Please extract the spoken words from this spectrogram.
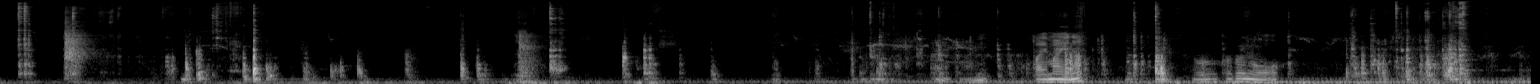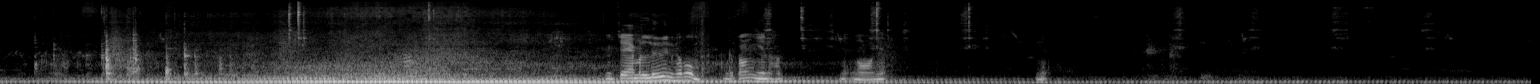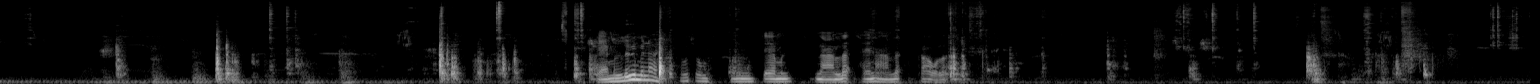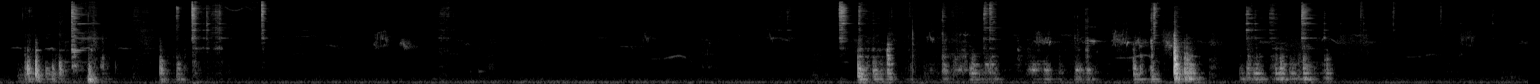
อะอันนี้ ไฟไหม้นะเราค่อยๆงอกุญแจมันลื่นครับผมมันก็ต้องอย่างนี้นะครับเนี่ยงอเงี้ย มันลื่นไปหน่อยท่านผู้ชม มันแจมันนานแล้วใช้นานแล้วเก่าแล้ว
